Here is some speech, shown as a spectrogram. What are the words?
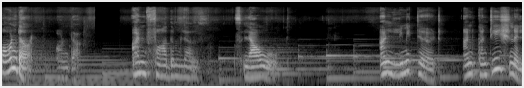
ponder on the unfathomless love, unlimited, unconditional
